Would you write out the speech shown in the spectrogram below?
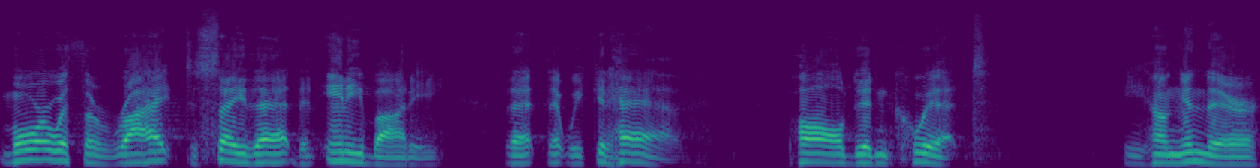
more with the right to say that than anybody that, that we could have. Paul didn't quit. He hung in there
